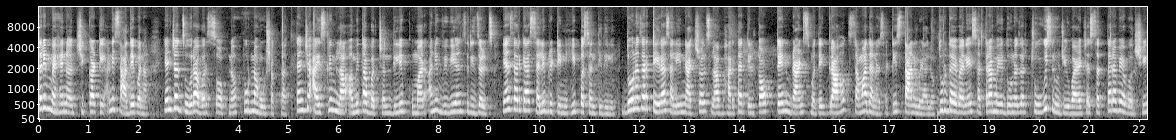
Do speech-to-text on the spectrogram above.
तरी मेहनत चिकाटी आणि साधेपणा यांच्या जोरावर स्वप्न पूर्ण होऊ शकतात. त्यांच्या आईस्क्रीमला अमिताभ बच्चन दिलीप कुमार आणि विवियन्स रिझल्ट्स यांसारख्या सेलिब्रिटींनीही पसंती दिली. दोन हजार तेरा साली नॅचरल्सला भारतातील टॉप टेन ब्रँड्समध्ये ग्राहक समाधानासाठी स्थान मिळालं. दुर्दैवाने सतरा मे दोन हजार चोवीस रोजी वयाच्या सत्तराव्या वर्षी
